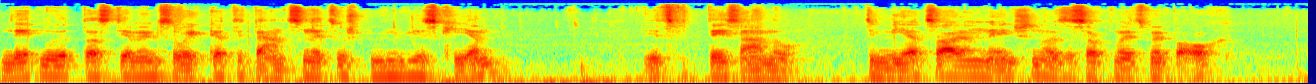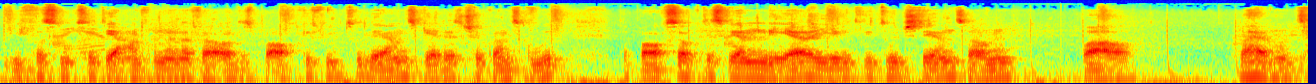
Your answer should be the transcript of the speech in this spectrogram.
nicht nur, dass die mit dem Salker die Tanzen nicht so spielen, wie es kehren, jetzt das auch noch. Die Mehrzahl an Menschen, also sagt man jetzt mein Bauch, ich versuche seit Jahren von meiner Frau das Bauchgefühl zu lernen, es geht jetzt schon ganz gut. Der Bauch sagt, es werden mehr irgendwie dort stehen und sagen, wow, leibend.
